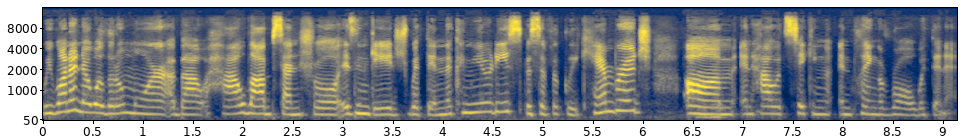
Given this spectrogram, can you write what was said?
we want to know a little more about how Lab Central is engaged within the community, specifically Cambridge, mm-hmm. um, and how it's taking and playing a role within it.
